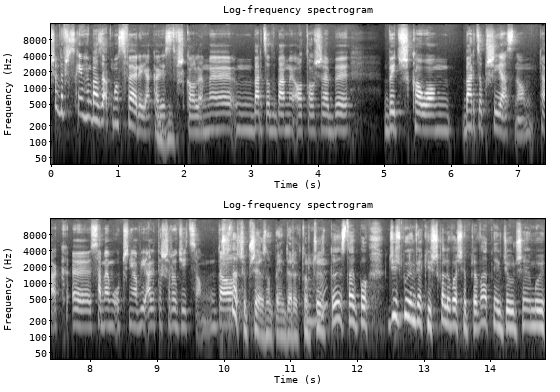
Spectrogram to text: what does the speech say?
Przede wszystkim chyba z atmosfery, jaka jest w szkole. My mm, bardzo dbamy o to, żeby być szkołą bardzo przyjazną, tak, y, samemu uczniowi, ale też rodzicom. Co Do, znaczy przyjazną, Pani Dyrektor? Mhm. Czy to jest tak, bo gdzieś byłem w jakiejś szkole właśnie prywatnej, gdzie uczniowie mówią,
